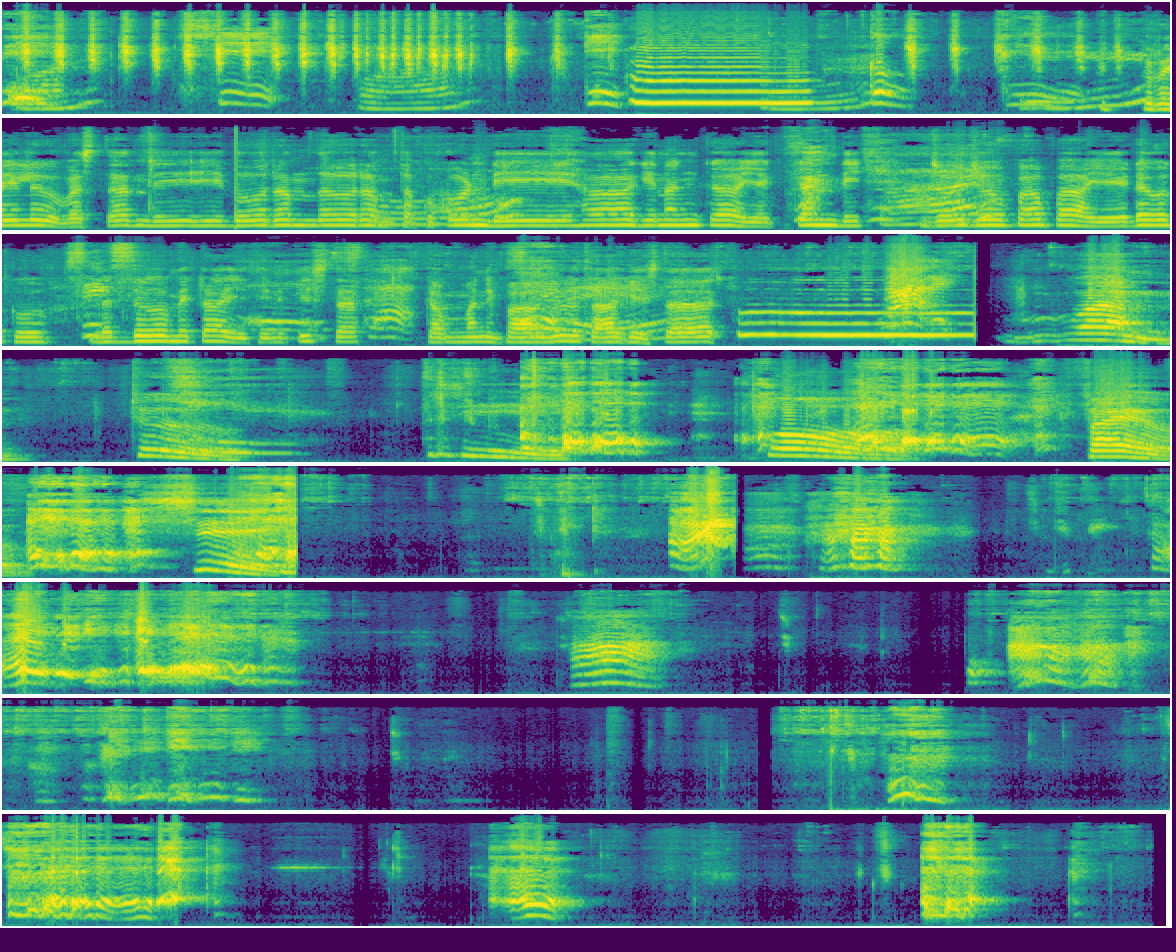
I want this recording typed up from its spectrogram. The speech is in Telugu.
One. One. Three. రైలు వస్తుంది దూరం దూరం తప్పుకోండి ఆగినంక ఎక్కండి జోజో పాప ఏడవకు లడ్డు మిఠాయి తినిపిస్తా కమ్మని పాలు తాగిస్తా one two three four five 是。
